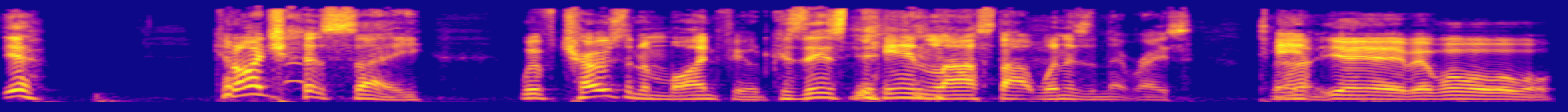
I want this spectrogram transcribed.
yeah, Can I just say, we've chosen a minefield because there's 10 last start winners in that race. 10. Uh, yeah, yeah, yeah. But whoa, whoa, whoa, whoa.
